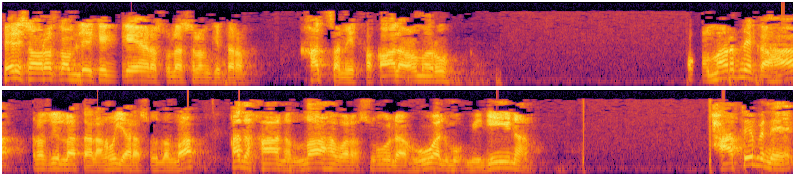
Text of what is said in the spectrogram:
پھر اس عورت کو ہم لے کے گئے ہیں رسول اللہ علیہ وسلم کی طرف۔ خط سمیت فقال عمر عمر نے کہا رضی اللہ تعالیٰ عنہ، یا رسول اللہ، قد خان اللہ و رسول المؤمنین حاطب نے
